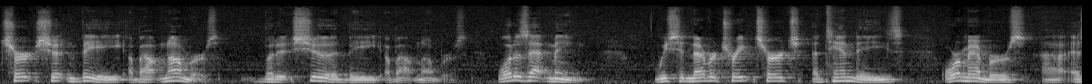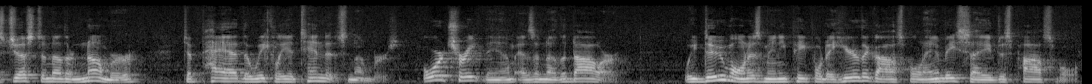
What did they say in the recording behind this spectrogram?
Church shouldn't be about numbers, but it should be about numbers. What does that mean? We should never treat church attendees or members uh, as just another number to pad the weekly attendance numbers or treat them as another dollar. We do want as many people to hear the gospel and be saved as possible.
